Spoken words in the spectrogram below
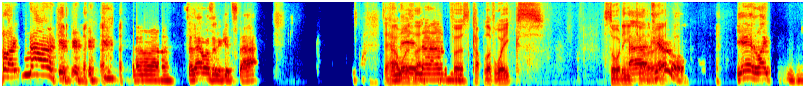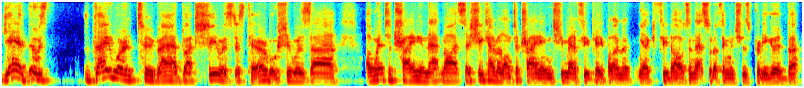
like, No. Uh, so that wasn't a good start. So, how and was then, that um, first couple of weeks sorting each uh, other terrible. out? Yeah, like, yeah, it was, they weren't too bad, but she was just terrible. She was, uh, I went to training that night. So she came along to training. She met a few people and a, you know, a few dogs and that sort of thing, and she was pretty good. But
